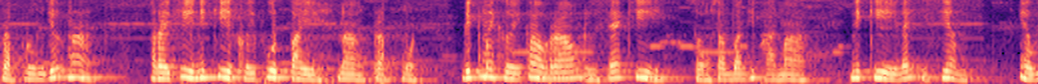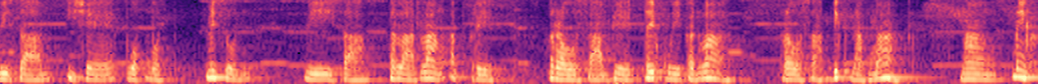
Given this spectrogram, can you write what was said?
ปรับปรุงเยอะมาก อะไรที่นิกกี้เคยพูดไปนางปรับหมด บิ๊กไม่เคยก้าวร้าวหรือแซกขี้สองสามวันที่ผ่านมา นิกกี้และอีเซียม LV3 อีแชบวกหมด ไม่สน V3 ตลาดล่างอัปเกรด เราสามเพจได้คุยกันว่า เราสาบบิ๊กหนักมาก นางไม่เค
